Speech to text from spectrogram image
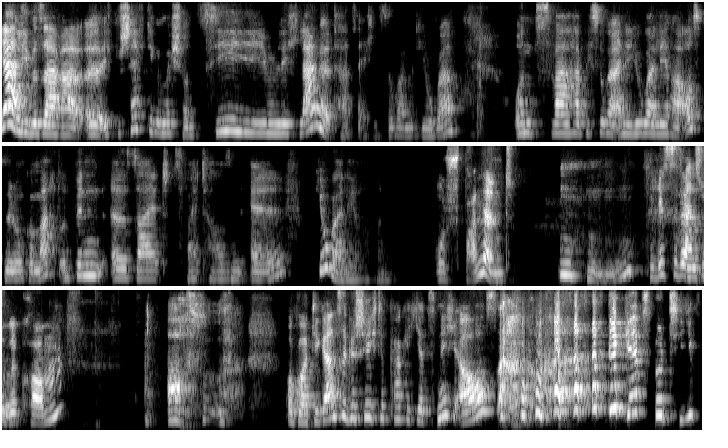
Ja, liebe Sarah, äh, ich beschäftige mich schon ziemlich lange tatsächlich sogar mit Yoga. Und zwar habe ich sogar eine Yogalehrerausbildung gemacht und bin äh, seit 2011 Yogalehrerin. Oh, spannend. Mhm. Wie bist du dazu also, gekommen? Ach, oh Gott, die ganze Geschichte packe ich jetzt nicht aus. die geht so tief.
